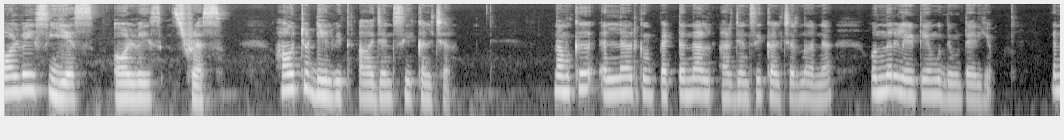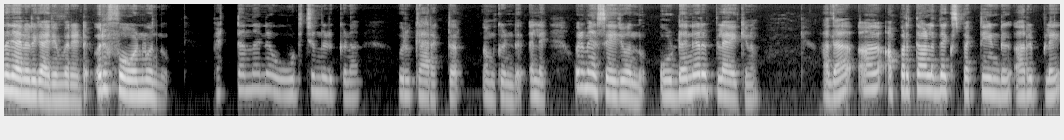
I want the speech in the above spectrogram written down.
Always yes always stress how to deal with urgency culture നമുക്ക് എല്ലാവർക്കും പെട്ടെന്ന് അർജൻസി കൾച്ചർ എന്ന് പറഞ്ഞാൽ ഒന്ന് റിലേറ്റ് ചെയ്യാൻ ബുദ്ധിമുട്ടായിരിക്കും. എന്നാൽ ഞാനൊരു കാര്യം പറയട്ടെ. ഒരു ഫോൺ വന്നു. പെട്ടെന്ന് തന്നെ ഓടിച്ചെന്ന് എടുക്കണ ഒരു ക്യാരക്ടർ നമുക്കുണ്ട് അല്ലേ? ഒരു മെസ്സേജ് വന്നു. ഉടനെ റിപ്ലൈ അയക്കണം. അതാ അപ്പുറത്തെ ആളത് എക്സ്പെക്ട് ചെയ്യുന്നുണ്ട്. ആ റിപ്ലൈ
